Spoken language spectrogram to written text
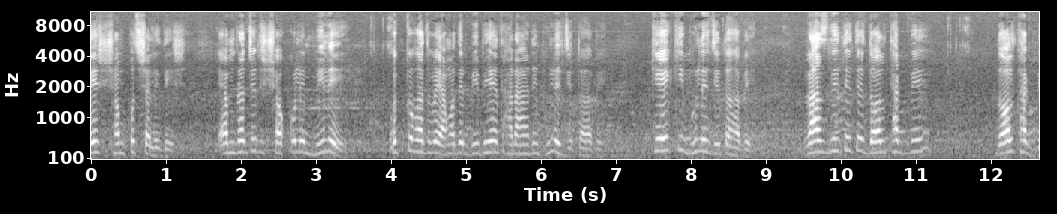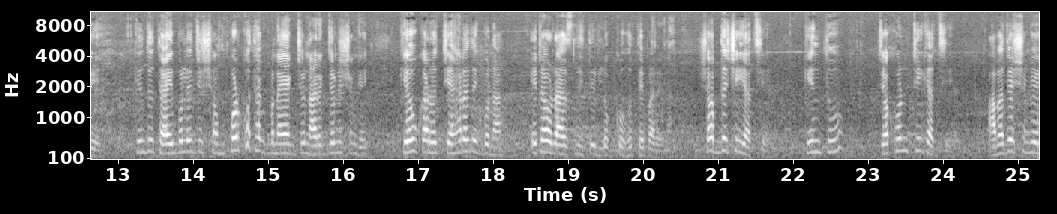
দেশ, সম্পদশালী দেশ। আমরা যদি সকলে মিলে ঐক্যবদ্ধভাবে আমাদের বিভেদ হানাহানি ভুলে যেতে হবে, কে কি ভুলে যেতে হবে? রাজনীতিতে দল থাকবে দল থাকবে, কিন্তু তাই বলে যে সম্পর্ক থাকবে না একজন আরেকজনের সঙ্গে, কেউ কারোর চেহারা দেখব না, এটাও রাজনীতির লক্ষ্য হতে পারে না। সব দেশেই আছে, কিন্তু যখন ঠিক আছে, আমাদের সঙ্গে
